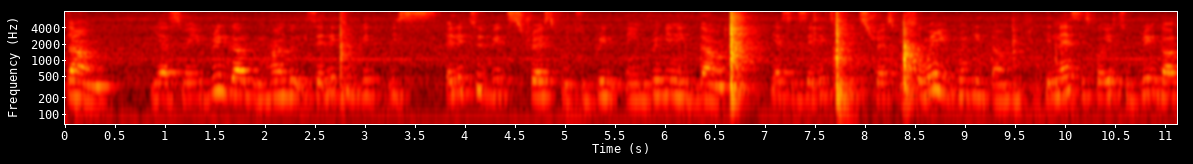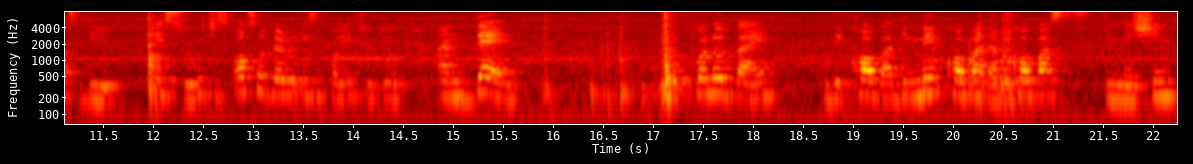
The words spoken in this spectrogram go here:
down. Yes when you bring out the handle it's a little bit it's a little bit stressful to bring in bringing it down. Yes it's a little bit stressful. So when you bring it down the next is for you to bring out the pistol which is also very easy for you to do. And then followed by the cover the main cover that covers the machine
